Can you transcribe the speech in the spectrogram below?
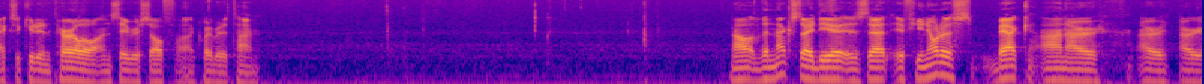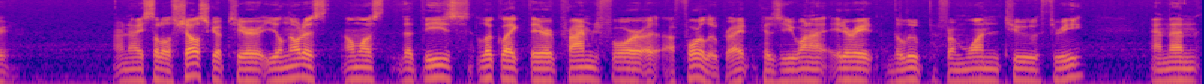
execute it in parallel and save yourself uh, quite a bit of time. Now the next idea is that if you notice back on our our our our nice little shell script here, you'll notice almost that these look like they're primed for a, a for loop, right? Because you want to iterate the loop from one, two, three, and then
